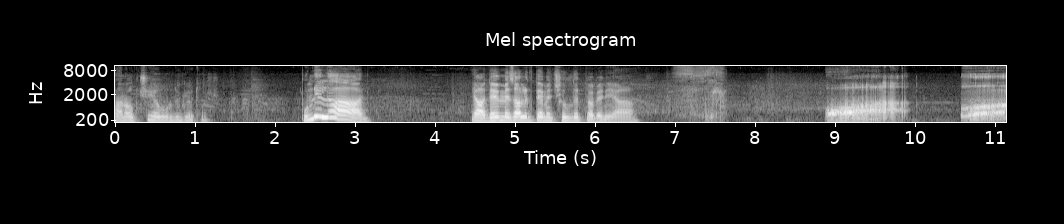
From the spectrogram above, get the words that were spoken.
Lan okçuya vurdu götür. Bu ne lan? Ya dev mezarlık deme çıldırtma beni ya. Oo! Oo!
